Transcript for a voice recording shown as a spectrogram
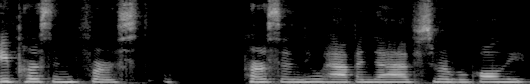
a person first, a person who happened to have cerebral palsy.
